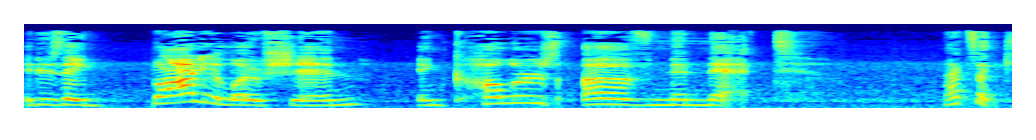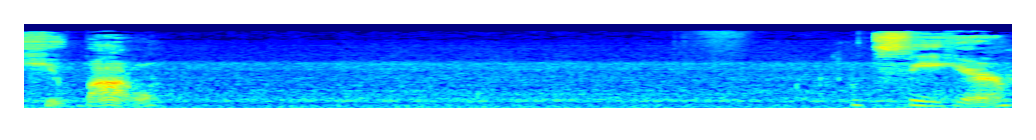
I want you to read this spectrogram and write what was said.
It is a body lotion in colors of Nanette. That's a cute bottle. Let's see here.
